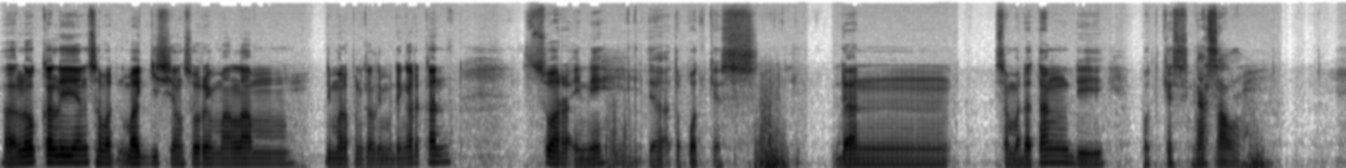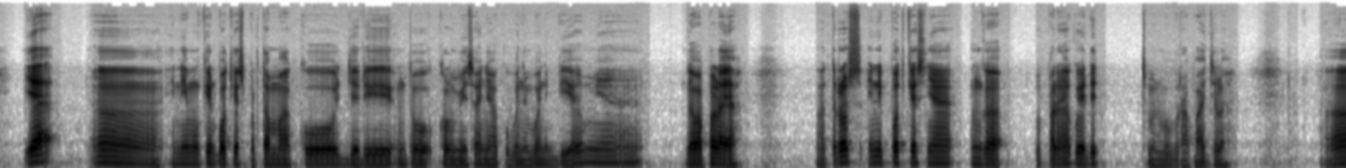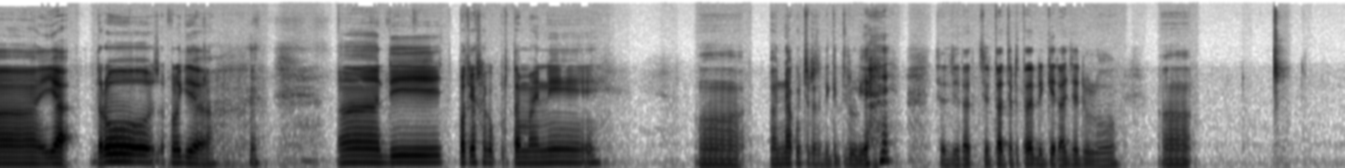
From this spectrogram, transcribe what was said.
Halo kalian, selamat pagi, siang, sore, malam Di mana pun kalian mendengarkan suara ini ya atau podcast. Dan selamat datang di podcast ngasal. Ya, eh, ini mungkin podcast pertama aku Jadi untuk kalau misalnya aku banyak-banyak diam ya Gak apa-apa lah ya. Nah, Terus ini podcastnya enggak Paling aku edit cuman beberapa aja lah. Uh, Ya, terus apa lagi ya Uh, di podcast aku pertama ini uh, ini aku cerita dikit dulu ya. Cerita cerita cerita dikit aja dulu. Uh,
